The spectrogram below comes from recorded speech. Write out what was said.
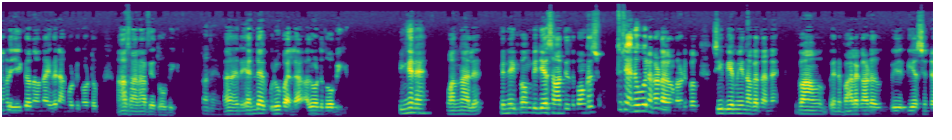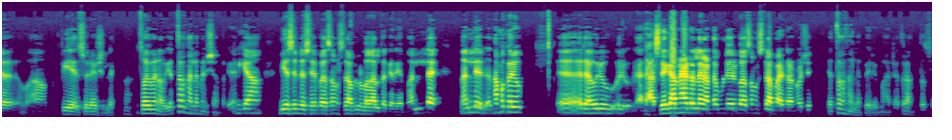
ഞങ്ങൾ ജയിക്കുമെന്ന് വന്നാൽ ഇവർ അങ്ങോട്ടും ഇങ്ങോട്ടും ആ സ്ഥാനാർത്ഥിയെ തോപ്പിക്കും. എന്റെ ഗ്രൂപ്പല്ല അതുകൊണ്ട് തോപ്പിക്കും. ഇങ്ങനെ വന്നാൽ പിന്നെ ഇപ്പം വിജയ സാധ്യത കോൺഗ്രസ്. ഒത്തിരി അനുകൂല ഘടകങ്ങളുണ്ട് ഇപ്പം സി പി എം എന്നൊക്കെ തന്നെ ഇപ്പം പിന്നെ പാലക്കാട് ബി എസിന്റെ പി എ സുരേഷില്ലേ. സ്വയമേന അറിയാം എത്ര നല്ല മനുഷ്യൻ അറിയാം? എനിക്ക് ആ ബി എസിന്റെ പേഴ്സണൽ സ്റ്റാഫിലുള്ള കാലത്തൊക്കെ അറിയാം. നല്ല നല്ല നമുക്കൊരു ഒരു ഒരു രാഷ്ട്രീയക്കാരനായിട്ടല്ല കണ്ട പുള്ളി ഒരു പേഴ്സണൽ സ്റ്റാഫായിട്ടാണ്. പക്ഷെ എത്ര നല്ല പെരുമാറ്റം എത്ര അന്തസ്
